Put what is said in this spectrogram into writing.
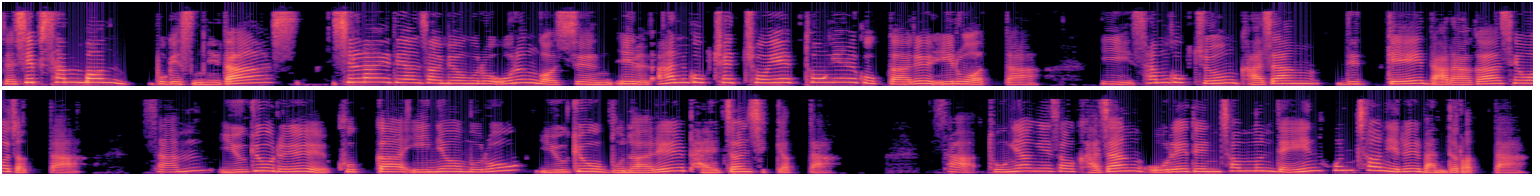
자, 13번 보겠습니다. 신라에 대한 설명으로 옳은 것은 1. 한국 최초의 통일 국가를 이루었다. 2. 삼국 중 가장 늦게 나라가 세워졌다. 3. 유교를 국가 이념으로 유교 문화를 발전시켰다. 4. 동양에서 가장 오래된 천문대인 혼천이를 만들었다.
